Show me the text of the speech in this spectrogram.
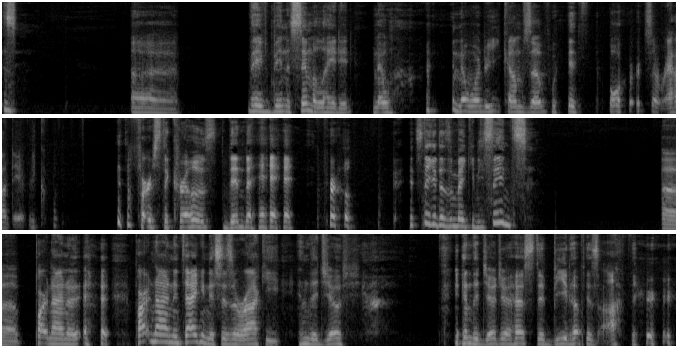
uh, they've been assimilated. No, no wonder he comes up with horrors around every corner. First the crows, then the head. Bro, this nigga doesn't make any sense. Uh, part nine, uh, part nine antagonist is Araki, and the JoJo, and the JoJo has to beat up his author.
